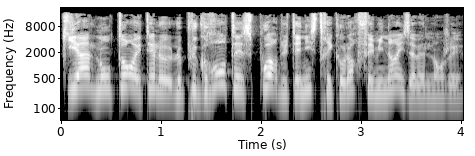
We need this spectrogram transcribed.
qui a longtemps été le, le plus grand espoir du tennis tricolore féminin, Isabelle Langer.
